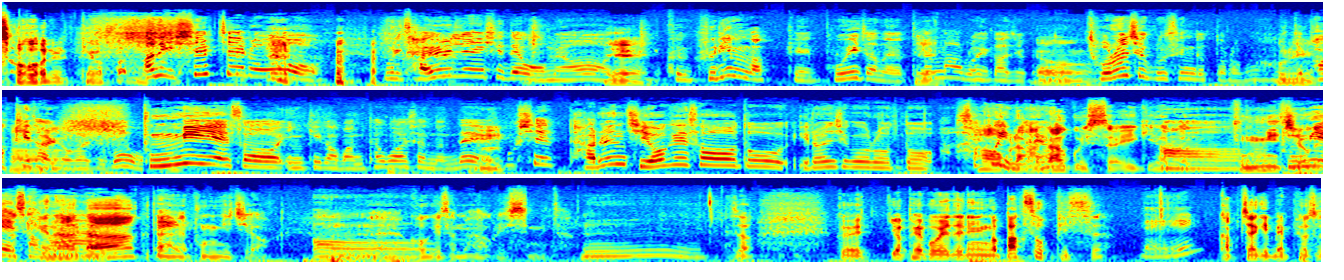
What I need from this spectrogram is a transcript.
저거를 계속 쌓는 아니 실제로 우리 자율주행 시대에 오면 예. 그 그림 막 이렇게 보이잖아요 예. 테마로 해가지고 어. 저런 식으로 생겼더라고요. 그러니까. 바퀴 달려가지고 북미에서 인기가 많다고 하셨는데 음. 혹시 다른 지역에서도 이런 식으로 또 하고 사업을 있나요? 안 하고 있어요. 이 기업은 아, 북미 지역에서 북미에서만. 캐나다 그다음에 네. 북미 지역 어. 네, 거기서만 하고 있습니다. 음. 그 옆에 보여드리는 거 박스 오피스. 네. 갑자기 매표소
